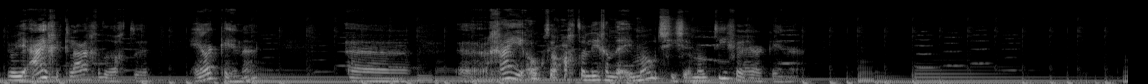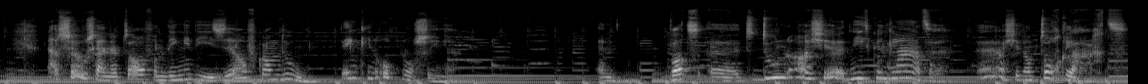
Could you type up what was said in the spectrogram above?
Door je eigen klaaggedrag te herkennen, uh, uh, ga je ook de achterliggende emoties en motieven herkennen. Nou, zo zijn er tal van dingen die je zelf kan doen. Denk in oplossingen. En wat uh, te doen als je het niet kunt laten. Hè? Als je dan toch klaagt.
